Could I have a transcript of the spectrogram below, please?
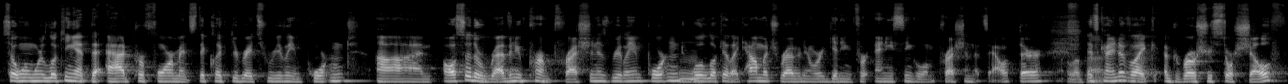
So when we're looking at the ad performance, the click through rate's really important. Um, also, the revenue per impression is really important. We'll look at like how much revenue we're getting for any single impression that's out there. It's kind of like a grocery store shelf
